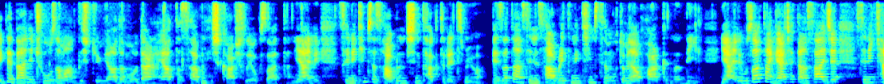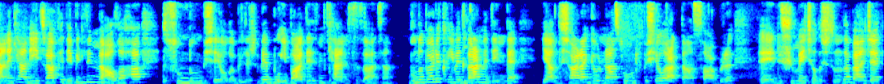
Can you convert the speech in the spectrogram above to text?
Bir de bence çoğu zaman dış dünyada modern hayatta sabrın hiç karşılığı yok zaten. Yani seni kimse sabrın için takdir etmiyor. Ve zaten senin sabrettiğini kimse muhtemelen farkında değil. Yani bu zaten gerçekten sadece senin kendi kendine itiraf edebildiğin ve Allah'a sunduğun bir şey olabilir. Ve bu ibadetin kendisi zaten. Buna böyle kıymet vermediğinde yani dışarıdan görünen somut bir şey olaraktan sabrı e, düşünmeye çalıştığında bence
